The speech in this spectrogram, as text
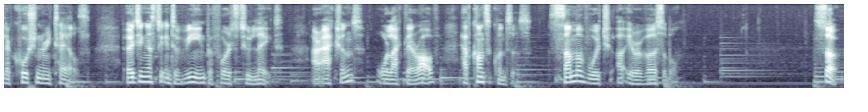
they're cautionary tales, urging us to intervene before it's too late. Our actions, or lack thereof, have consequences, some of which are irreversible. So,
